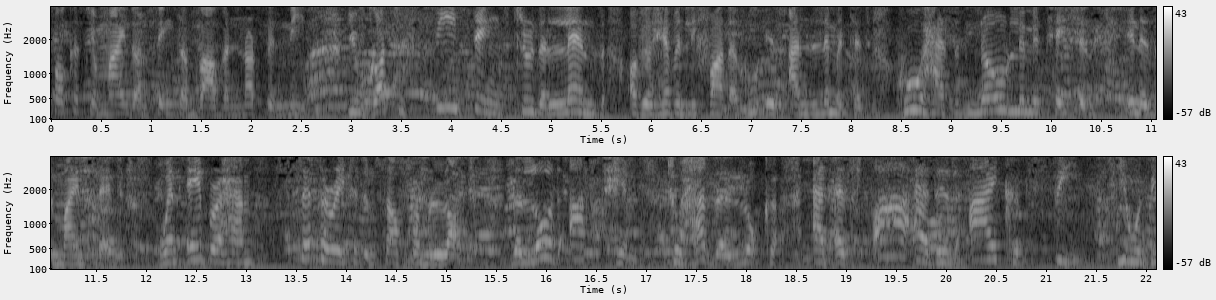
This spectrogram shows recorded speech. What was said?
focus your mind on things above and not beneath. You've got to see things through the lens of your Heavenly Father who is unlimited, who has no limitations in his mindset. When Abraham separated himself from Lot, the Lord asked him to have a look, and as far as his eye could see, he would be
